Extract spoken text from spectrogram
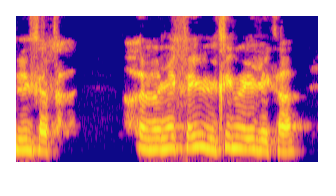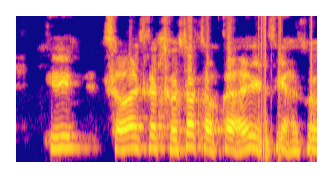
मिलता था और मैंने कई मीटिंग में ये देखा कि समाज का छोटा तबका है इनके हाथों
